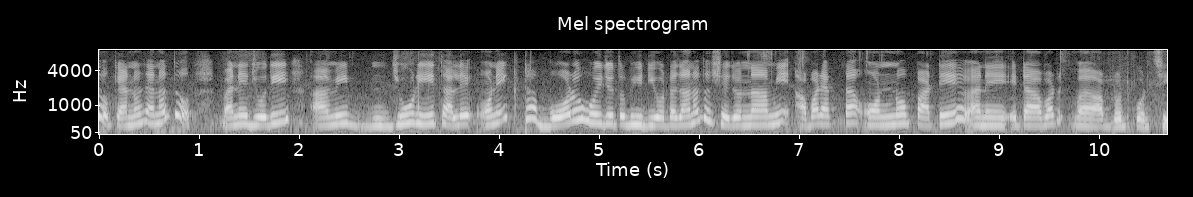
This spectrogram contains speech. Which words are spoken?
তো? কেন জানো তো? মানে যদি আমি জুড়ি তাহলে অনেকটা বড় হয়ে যেত ভিডিওটা, জানো তো? সেজন্য আমি আবার একটা অন্য পার্টে মানে এটা আবার আপলোড করছি।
